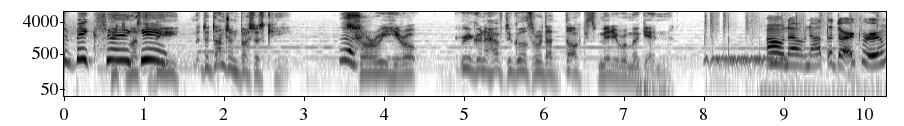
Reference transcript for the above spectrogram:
A big It must be the dungeon boss's key. Sorry, hero. We're gonna have to go through that dark, smelly room again. Oh no, not the dark room.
